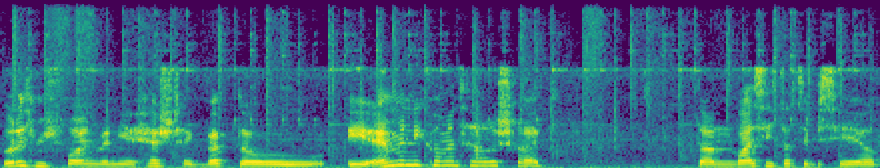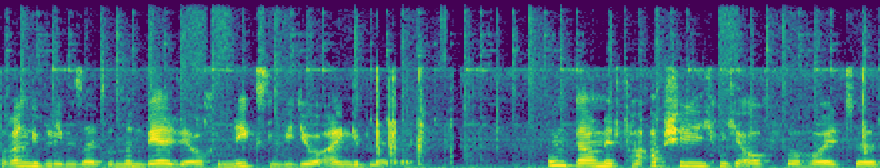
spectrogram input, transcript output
würde ich mich freuen, wenn ihr Hashtag WebdoEM in die Kommentare schreibt dann weiß ich, dass ihr bisher dran geblieben seid und dann werdet ihr auch im nächsten Video eingeblendet. Und damit verabschiede ich mich auch für heute.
